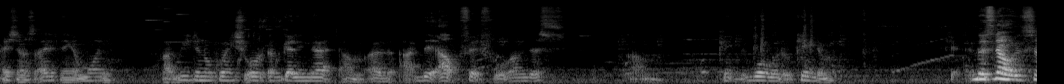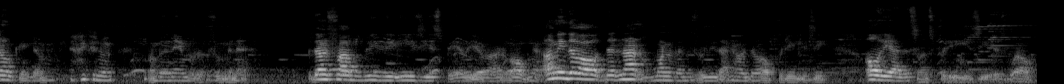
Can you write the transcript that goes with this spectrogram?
I just noticed I think I'm one uh, regional coin short of getting that um uh, the outfit for on this um king, World of Kingdom. The Snow the Snow Kingdom. I can remember the name of it for a minute. But that's probably the easiest barrier out of all. I mean, they're all, they're not one of them is really that hard. They're all pretty easy. Oh yeah, this one's pretty easy as well.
